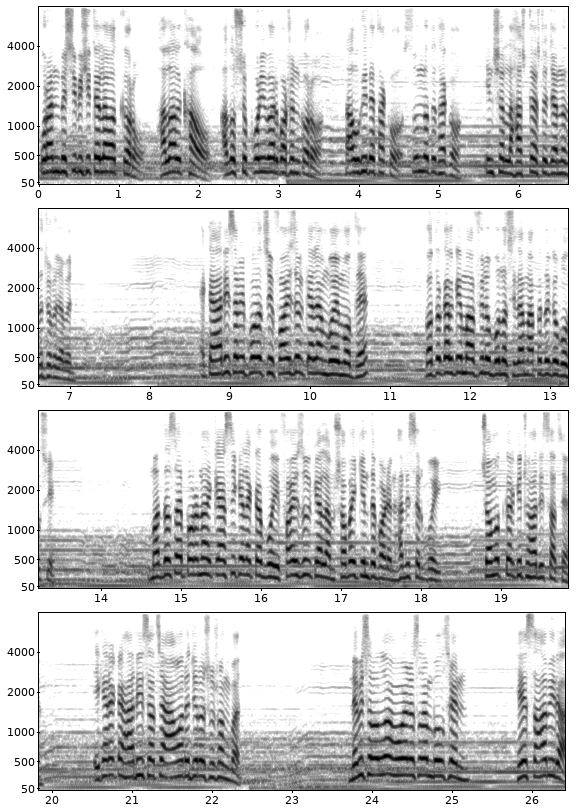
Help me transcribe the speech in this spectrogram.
কোরআন বেশি বেশি তেলাওয়াত করো। হালাল খাও। আদর্শ পরিবার গঠন করো। তাওহিদে থাকো। সুন্নতে থাকো। ইনশাল্লাহ হাসতে হাসতে জান্নাতে চলে যাবেন। একটা হাদিস আমি পড়েছি ফয়জুল কালাম বইয়ের মধ্যে। গতকালকে মাহফিলও বলেছিলাম আপনাদেরকে বলছি। মাদ্রাসায় পড়ানো হয় ক্লাসিক্যাল একটা বই, ফয়জুল কালাম। সবাই কিনতে পারেন হাদিসের বই। চমৎকার কিছু হাদিস আছে। এখানে একটা হাদিস আছে, আমাদের জন্য সুসংবাদ। নবী সাল্লাম বলছেন হে সাহাবিরা,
